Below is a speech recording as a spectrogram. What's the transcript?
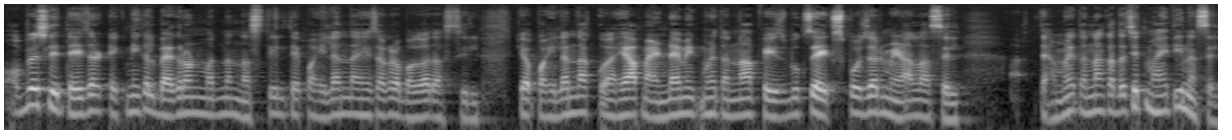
ऑब्व्हियसली ते जर टेक्निकल बॅकग्राऊंडमधनं नसतील ते पहिल्यांदा हे सगळं बघत असतील किंवा पहिल्यांदा ह्या पॅन्डेमिकमुळे त्यांना फेसबुकचं एक्सपोजर मिळालं असेल त्यामुळे त्यांना कदाचित माहिती नसेल.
